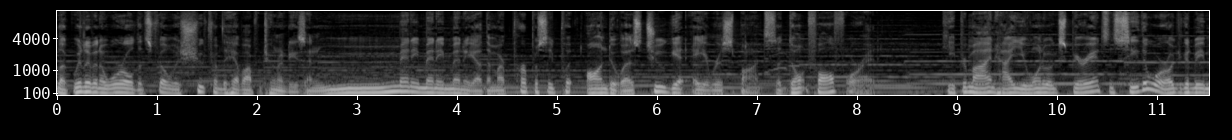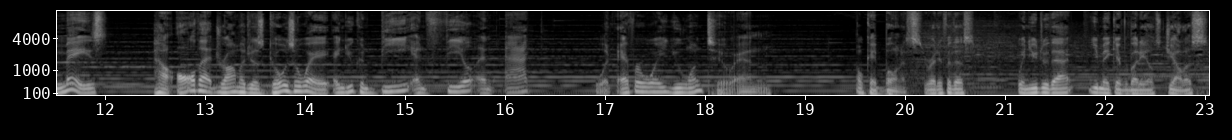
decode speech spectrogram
Look, we live in a world that's filled with shoot from the hip opportunities, and many, many, many of them are purposely put onto us to get a response. So don't fall for it. Keep your mind how you want to experience and see the world. You're going to be amazed how all that drama just goes away and you can be and feel and act whatever way you want to. And okay, bonus. You ready for this? When you do that, you make everybody else jealous.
